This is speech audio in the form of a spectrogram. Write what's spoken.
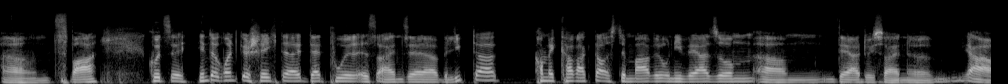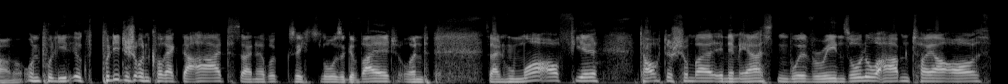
Und ähm, zwar kurze Hintergrundgeschichte. Deadpool ist ein sehr beliebter Comic-Charakter aus dem Marvel-Universum, ähm, der durch seine ja, unpolit politisch unkorrekte Art, seine rücksichtslose Gewalt und sein Humor auffiel, tauchte schon mal in dem ersten Wolverine-Solo-Abenteuer auf,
